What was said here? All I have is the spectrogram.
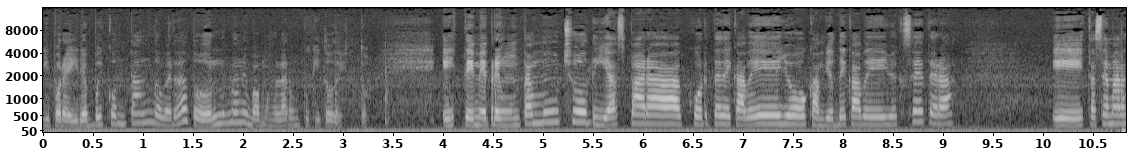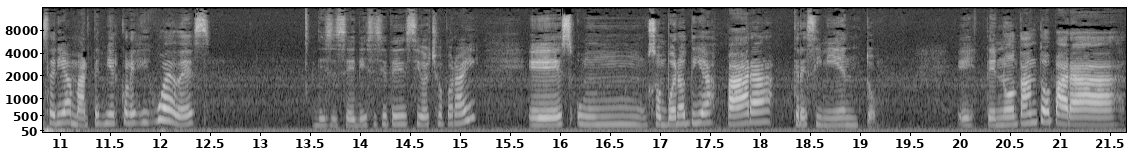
Y por ahí les voy contando, ¿verdad? Todos los lunes vamos a hablar un poquito de esto. Este, me preguntan mucho días para corte de cabello, cambios de cabello, etcétera. Eh, esta semana sería martes, miércoles y jueves, 16, 17 18 por ahí es un, son buenos días para crecimiento. Este, no tanto para,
